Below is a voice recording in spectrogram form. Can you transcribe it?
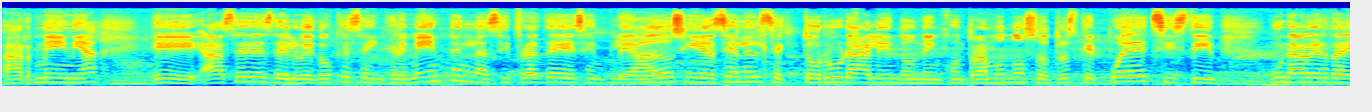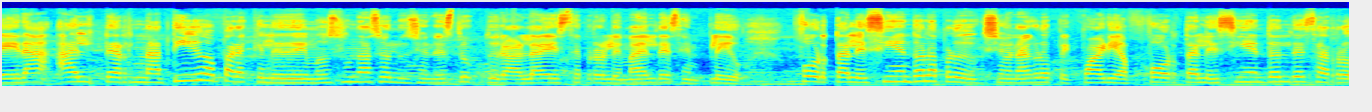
Armenia, eh, hace desde luego que se incrementen las cifras de desempleados y es en el sector rural en donde encontramos nosotros que puede existir una verdadera alternativa para que le demos una solución estructural a este problema del desempleo, fortaleciendo la producción agropecuaria, fortaleciendo el desarrollo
